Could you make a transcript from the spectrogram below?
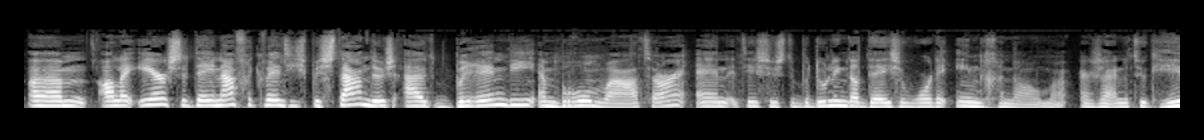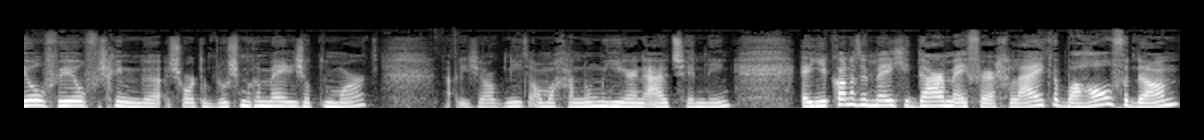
um, allereerst, de DNA-frequenties bestaan dus uit brandy en bronwater. En het is dus de bedoeling dat deze worden ingenomen. Er zijn natuurlijk heel veel verschillende soorten bloesemremedies op de markt. Nou, die zal ik niet allemaal gaan noemen hier in de uitzending. En je kan het een beetje daarmee vergelijken. Behalve dan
